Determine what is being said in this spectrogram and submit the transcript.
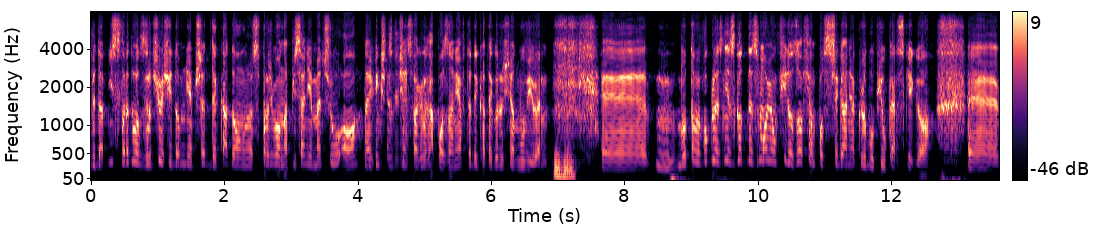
wydawnictwo Redbox zwróciło się do mnie przed dekadą z prośbą o napisanie meczu o największych zwycięstwach Lecha Poznań. Ja wtedy kategorycznie odmówiłem. Mhm. E, bo to w ogóle jest niezgodne z moją filozofią postrzegania klubu piłkarskiego. E,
